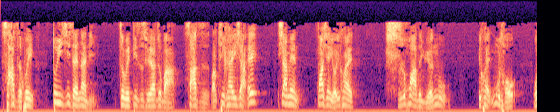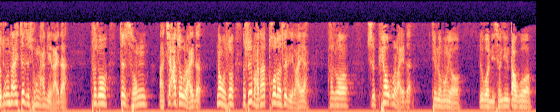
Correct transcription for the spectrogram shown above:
沙子会堆积在那里。这位地质学家就把沙子把它踢开一下，哎，下面发现有一块石化的原木，一块木头。我就问他，哎，这是从哪里来的？他说这是从啊加州来的。那我说，那谁把它拖到这里来呀？他说是飘过来的。听众朋友，如果你曾经到过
